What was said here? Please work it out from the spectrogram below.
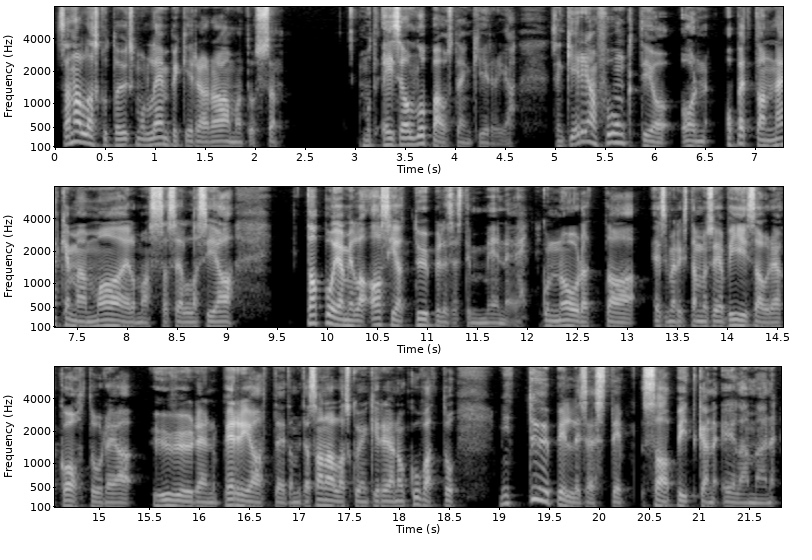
Sananlaskut on yksi mun lempikirja raamatussa, mutta ei se ole lupausten kirja. Sen kirjan funktio on opettaa näkemään maailmassa sellaisia tapoja, millä asiat tyypillisesti menee. Kun noudattaa esimerkiksi tämmöisiä viisauden ja kohtuuden ja hyvyyden periaatteita, mitä sananlaskujen kirjaan on kuvattu, niin tyypillisesti saa pitkän elämän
